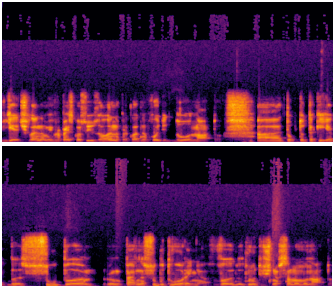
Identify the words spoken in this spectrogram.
є членами Європейського союзу, але, наприклад, не входять до НАТО. Е, тобто, таке якби суб певне субутворення внутрішньо в самому НАТО.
